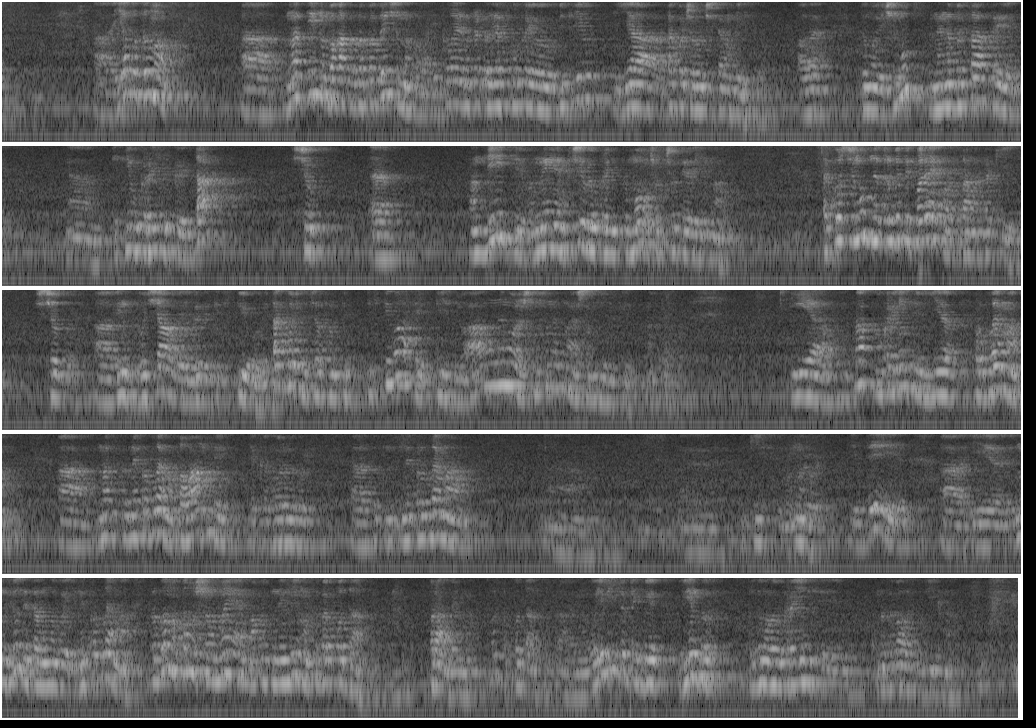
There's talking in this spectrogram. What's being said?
Я подумав, у нас дійсно багато запозиченого, і коли, наприклад, я слухаю бітлів, я так хочу вивчити англійську. Але думаю, чому не написати пісні українською так, щоб е, англійці вони вчили українську мову, щоб чути оригінал. Також чому б не зробити переклад саме такий, щоб а, він звучав і люди підспівували. Так хочеться часом під, підспівати пісню, а не можеш, тому що не знаєш англійської, наприклад. І в нас, в українців, є проблема, а, у нас не проблема таланти, як говорили, тут не проблема а, е, якісь ну, ідеї. А, і ну, люди талановиті, не проблема. Проблема в тому, що ми, мабуть, не вміємо себе подати правильно, просто подати правильно. Уявіть собі, якби Windows придумали українці і називалося вікна.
